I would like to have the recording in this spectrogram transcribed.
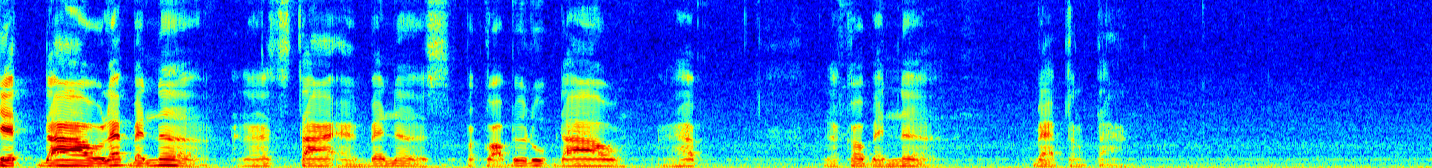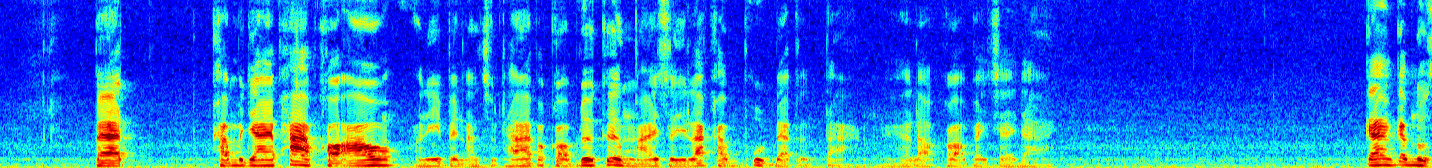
7 ดาวและแบนเนอร์นะ star and banners ประกอบด้วยรูปดาวนะครับ แล้วก็แบนเนอร์แบบต่างๆ 8. คำบรรยายภาพ call out อันนี้เป็นอันสุดท้ายประกอบด้วยเครื่องหมายสัญลักษณ์คำพูดแบบต่างๆนะฮะเราก็ไปใช้ได้ การกำหนด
